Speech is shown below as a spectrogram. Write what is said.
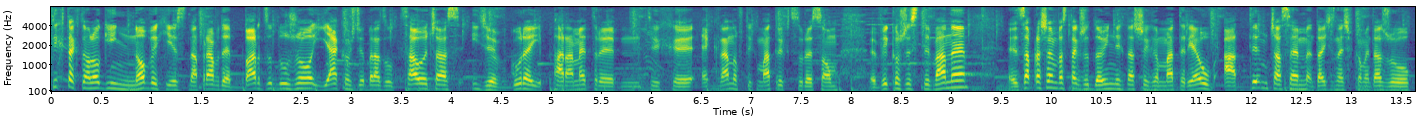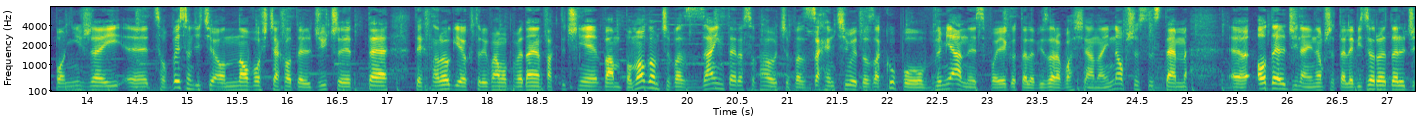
tych technologii nowych jest naprawdę bardzo dużo, jakość obrazu cały czas idzie w górę i parametry tych y, ekranów, tych matryc, które są wykorzystywane. Zapraszam Was także do innych naszych materiałów, a tymczasem dajcie znać w komentarzu poniżej, y, co Wy sądzicie o nowościach od LG, czy te technologie, o których Wam opowiadałem, faktycznie Wam pomogą, czy Was zainteresowały, czy Was zachęciły do zakupu, wymiany swojego telewizora właśnie na najnowszy system e, od LG, najnowsze telewizory od LG,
